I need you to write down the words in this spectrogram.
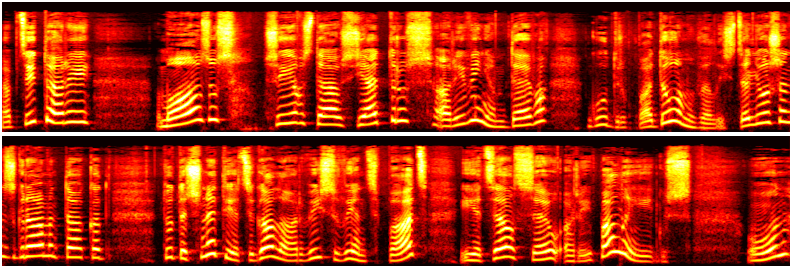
ap citu arī Māzus, sievas tēvs Jetrus, arī viņam deva gudru padomu vēl izceļošanas grāmatā, kad Tu taču netieci galā ar visu viens pats, iecel sev arī palīgus. Un,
